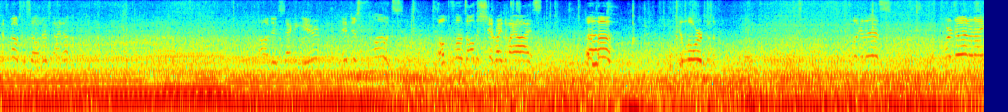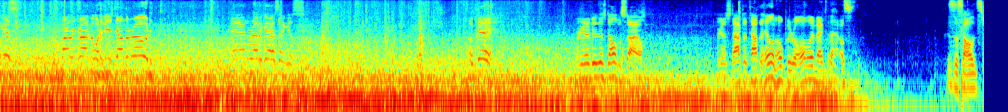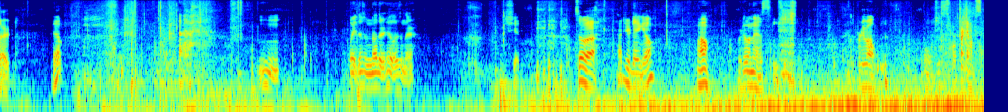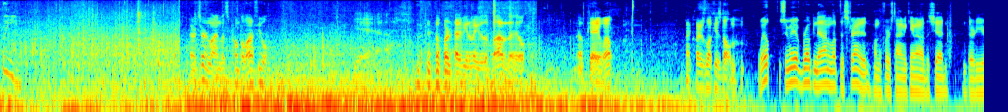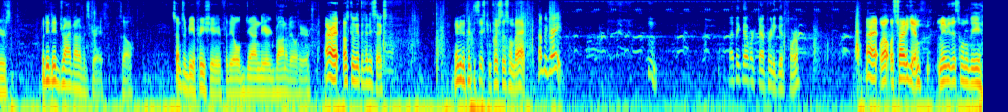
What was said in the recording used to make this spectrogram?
That's most of the cylinders, kind of. Oh, dude, second gear, it just floats. All the floats, all the shit right into my eyes. Ah, good lord. Look at this. We're doing it, Angus. Finally driving one of these down the road. And we're out of gas, Angus. Okay. We're gonna do this Dalton style. We're gonna stop at the top of the hill and hope we roll all the way back to the house. This is a solid start. Yep. Hmm. Wait, there's another hill, isn't there? Shit. So, uh, how did your day go? Well, we're doing this. Pretty well. Oh, Jesus, we're picking up speed. Our turn line, let's pump a lot of fuel. Yeah. We're not even gonna make it to the bottom of the hill. Okay, well, not quite as lucky as Dalton. Well, she may have broken down and left us stranded on the first time he came out of the shed in 30 years, but it did drive out of its grave, so something to be appreciated for the old John Deere Bonneville here. All right, let's go get the 56. Maybe the 56 can push this one back. That'd be great. Hmm. I think that worked out pretty good for him. All right, well, let's try it again. Maybe this one will be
